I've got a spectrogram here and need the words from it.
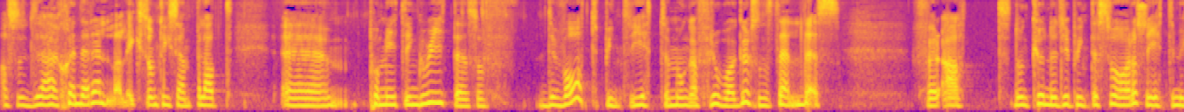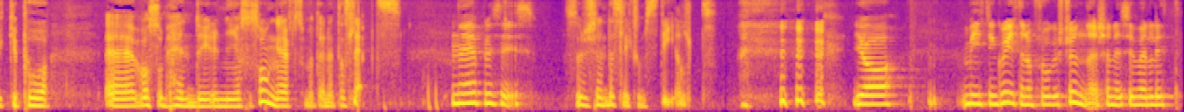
alltså det här generella liksom. Till exempel att eh, på meet and greeten så det var typ inte jättemånga frågor som ställdes. För att de kunde typ inte svara så jättemycket på eh, vad som händer i den nya säsongen eftersom att den inte har släppts. Nej precis. Så det kändes liksom stelt. Ja, meet and greeten och frågestunden kändes ju väldigt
